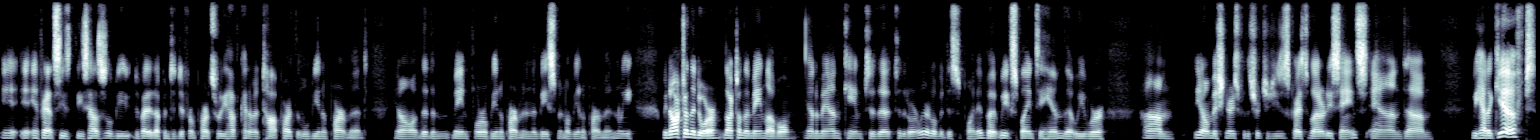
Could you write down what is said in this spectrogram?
in, in France these these houses will be divided up into different parts where you have kind of a top part that will be an apartment. You know, the the main floor will be an apartment, and the basement will be an apartment. And we we knocked on the door, knocked on the main level, and a man came to the to the door. We were a little bit disappointed, but we explained to him that we were, um, you know, missionaries for the Church of Jesus Christ of Latter Day Saints, and um, we had a gift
